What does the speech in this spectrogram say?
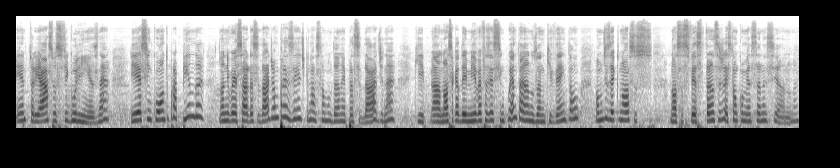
entre aspas, figurinhas. Né? E esse encontro para Pinda, no aniversário da cidade, é um presente que nós estamos dando aí para a cidade, né? que a nossa academia vai fazer 50 anos ano que vem, então vamos dizer que nossos, nossas festanças já estão começando esse ano. Né?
